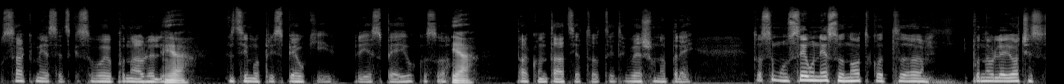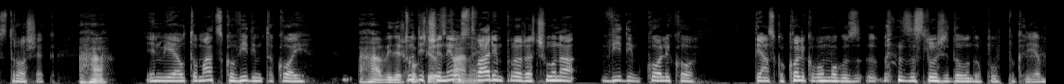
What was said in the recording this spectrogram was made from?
vsak mesec, ki se bojo ponavljali, ja. Recimo prispevki pri SP-ju, ko so ja, pa kontacija, to ti veš vnaprej. To sem vse vnesel not kot uh, ponavljajoči se strošek. aha, In mi je avtomatsko vidim takoj, aha vidiš, tudi če ne ostane. ustvarim proračuna, vidim, koliko, dejansko, koliko bom mogel zaslužiti, da ono po- pokrijem.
